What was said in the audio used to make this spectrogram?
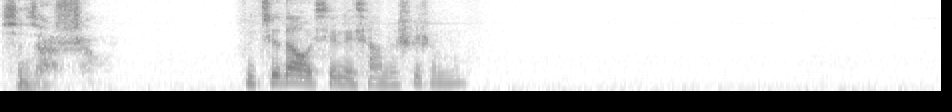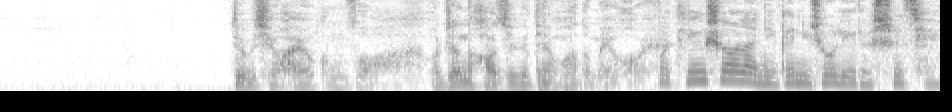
心想事成。你知道我心里想的是什么吗？对不起，我还有工作，我真的好几个电话都没有回。我听说了你跟你助理的事情，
